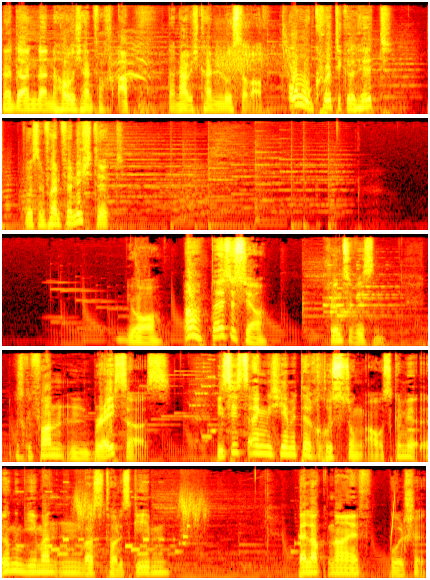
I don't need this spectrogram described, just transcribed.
Na dann, dann hau ich einfach ab. Dann habe ich keine Lust darauf. Oh, Critical Hit. Du hast den Feind vernichtet. Ja. Ah, da ist es ja. Schön zu wissen. Du hast gefunden. Bracers. Wie sieht's eigentlich hier mit der Rüstung aus? Können wir irgendjemandem was Tolles geben? Belloc Knife. Bullshit.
